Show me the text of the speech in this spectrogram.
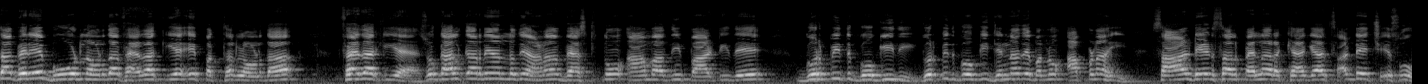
ਤਾਂ ਫਿਰ ਇਹ ਬੋਰਡ ਲਾਉਣ ਦਾ ਫਾਇਦਾ ਕੀ ਹੈ, ਇਹ ਪੱਥਰ ਲਾਉਣ ਦਾ ਫਾਇਦਾ ਕੀ ਹੈ? ਸੋ ਗੱਲ ਕਰ ਰਹੇ ਹਾਂ ਲੁਧਿਆਣਾ ਵੈਸਟ ਤੋਂ ਆਮ ਆਦਮੀ ਪਾਰਟੀ ਦੇ ਗੁਰਪ੍ਰੀਤ ਗੋਗੀ ਦੀ। ਗੁਰਪ੍ਰੀਤ ਗੋਗੀ ਜਿਨ੍ਹਾਂ ਦੇ ਵੱਲੋਂ ਆਪਣਾ ਹੀ ਸਾਲ ਡੇਢ ਸਾਲ ਪਹਿਲਾਂ ਰੱਖਿਆ ਗਿਆ 650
